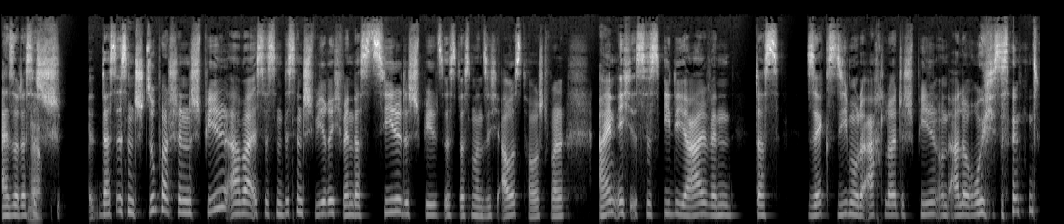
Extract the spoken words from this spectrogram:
Also das ja. ist das ist ein super schönes Spiel, aber es ist ein bisschen schwierig, wenn das Ziel des Spiels ist, dass man sich austauscht, weil eigentlich ist es ideal, wenn das sechs, sieben oder acht Leute spielen und alle ruhig sind.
